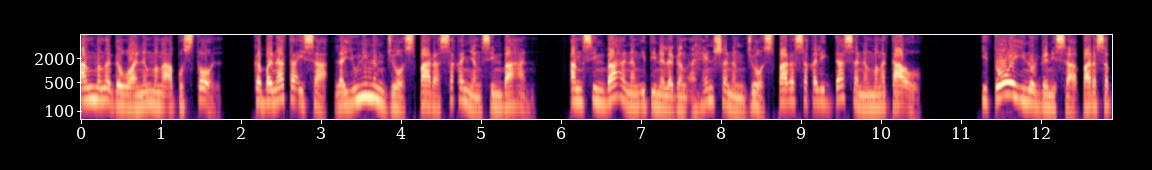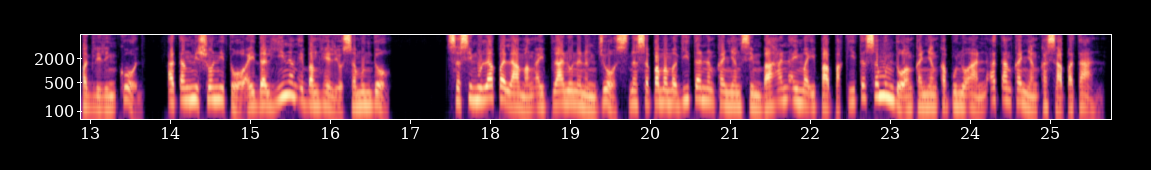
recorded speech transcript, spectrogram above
Ang mga gawa ng mga apostol. Kabanata 1, layunin ng Diyos para sa kanyang simbahan. Ang simbahan ang itinalagang ahensya ng Diyos para sa kaligtasan ng mga tao. Ito ay inorganisa para sa paglilingkod, at ang misyon nito ay dalhin ang ebanghelyo sa mundo. Sa simula pa lamang ay plano na ng Diyos na sa pamamagitan ng kanyang simbahan ay maipapakita sa mundo ang kanyang kapunuan at ang kanyang kasapatan.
